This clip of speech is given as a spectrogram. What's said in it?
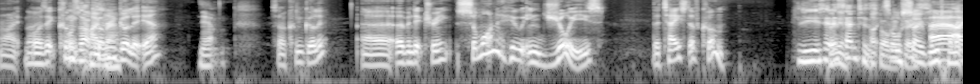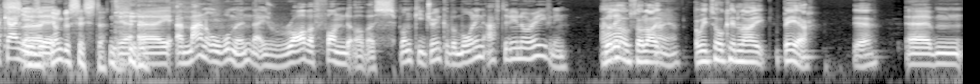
Right. No. Was it cum, What's that cum highbrow? gullet? Yeah. Yeah. So cum gullet. Uh, Urban Dictionary. Someone who enjoys the taste of cum. Can you use it in a Brilliant. sentence Oh, for it's me, also please? Ruth Uh, I Millett's, can use uh, it. younger sister. Yeah, a, a man or woman that is rather fond of a spunky drink of a morning, afternoon, or evening. Gullet? Oh, so like, Oh, yeah. are we talking like beer? Yeah. Um,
